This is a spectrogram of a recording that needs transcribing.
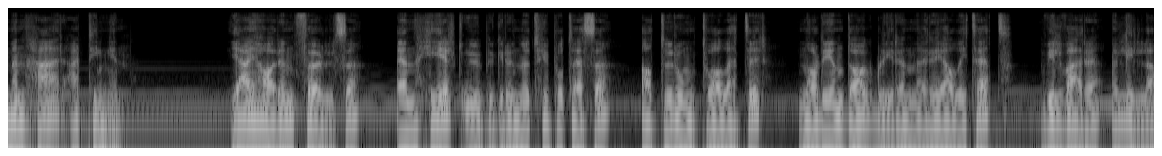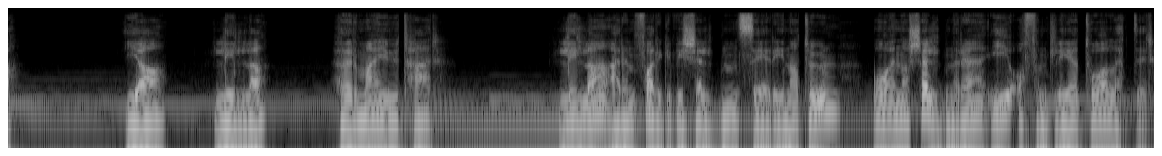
Men her er tingen. Jeg har en følelse, en helt ubegrunnet hypotese, at romtoaletter, når de en dag blir en realitet, vil være lilla. Ja, lilla. Hør meg ut her. Lilla er en farge vi sjelden ser i naturen, og enda sjeldnere i offentlige toaletter.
